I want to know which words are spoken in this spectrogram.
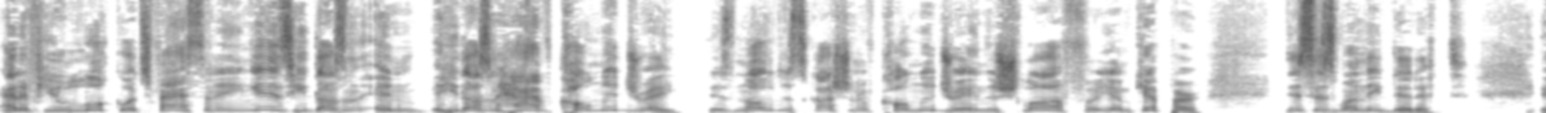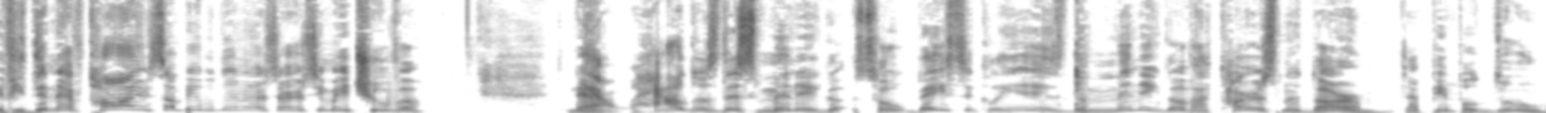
And if you look, what's fascinating is he doesn't and he doesn't have Kol Nidre. There's no discussion of Kol Nidre in the Shla for Yom Kippur. This is when they did it. If he didn't have time, some people didn't have Saris, made tshuva. Now, how does this minig? So basically, is the minig of Hataras Nedarim that people do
